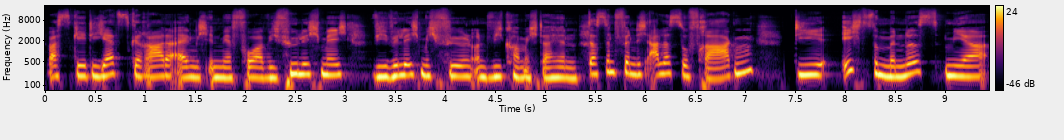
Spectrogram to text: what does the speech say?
was geht jetzt gerade eigentlich in mir vor? Wie fühle ich mich? Wie will ich mich fühlen? Und wie komme ich dahin? Das sind, finde ich, alles so Fragen, die ich zumindest mir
